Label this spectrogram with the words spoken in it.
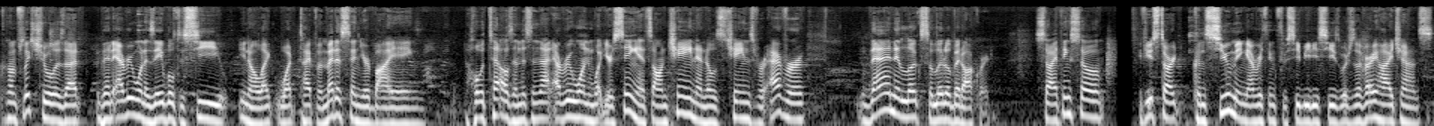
conflictual is that then everyone is able to see, you know, like what type of medicine you're buying, hotels and this and that, everyone, what you're seeing, it's on chain and those chains forever, then it looks a little bit awkward. So I think so. If you start consuming everything through CBDCs, which is a very high chance,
